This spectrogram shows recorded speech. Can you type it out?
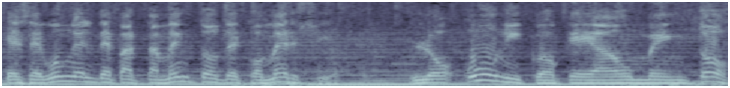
que según el Departamento de Comercio, lo único que aumentó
